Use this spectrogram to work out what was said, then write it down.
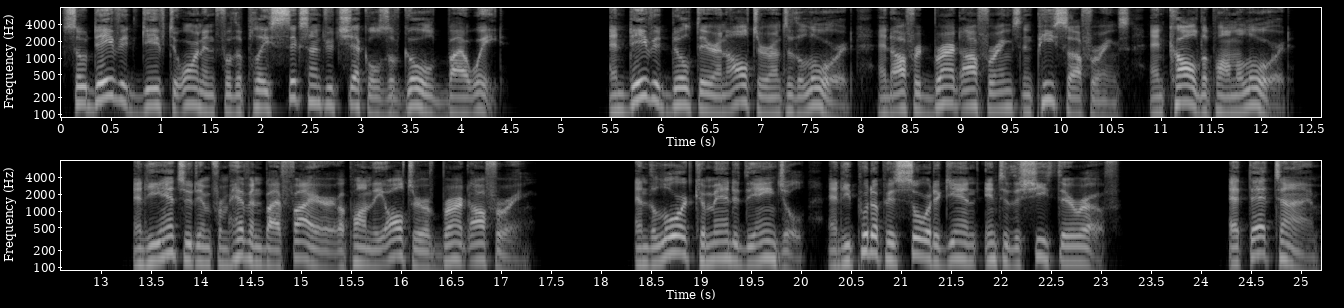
So David gave to Ornan for the place six hundred shekels of gold by weight. And David built there an altar unto the Lord, and offered burnt offerings and peace offerings, and called upon the Lord. And he answered him from heaven by fire upon the altar of burnt offering. And the Lord commanded the angel, and he put up his sword again into the sheath thereof. At that time,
